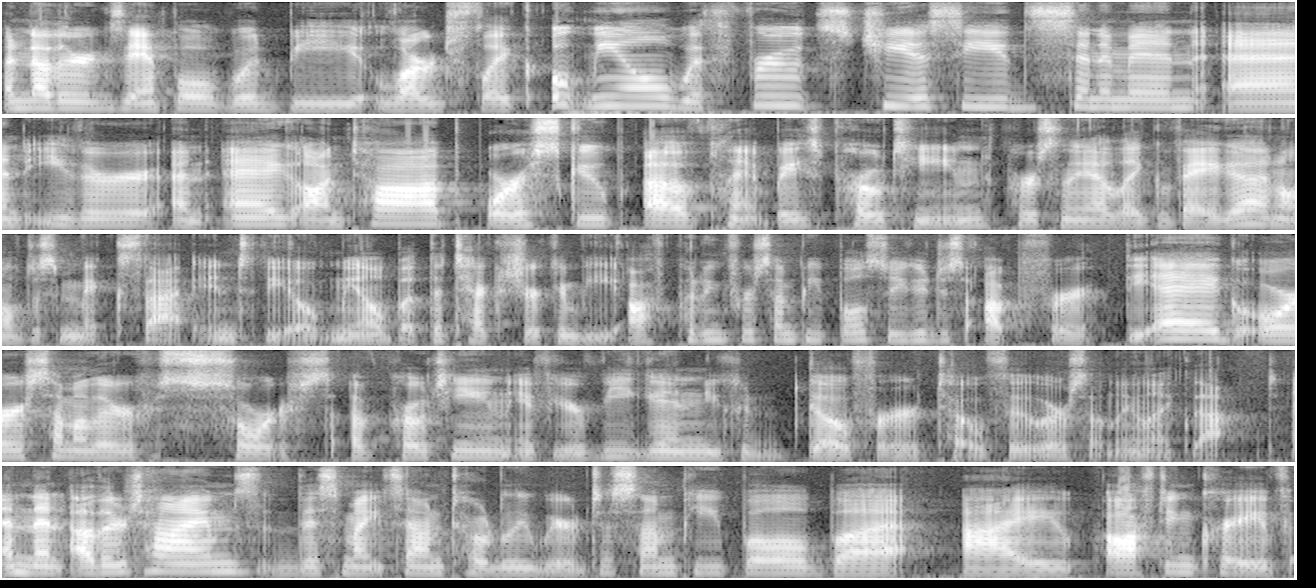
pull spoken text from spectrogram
Another example would be large flake oatmeal with fruits, chia seeds, cinnamon, and either an egg on top or a scoop of plant based protein. Personally, I like Vega and I'll just mix that into the oatmeal, but the texture can be off putting for some people. So you could just opt for the egg or some other source of protein. If you're vegan, you could go for tofu or something like that. And then other times, this might sound totally weird to some people, but I often crave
